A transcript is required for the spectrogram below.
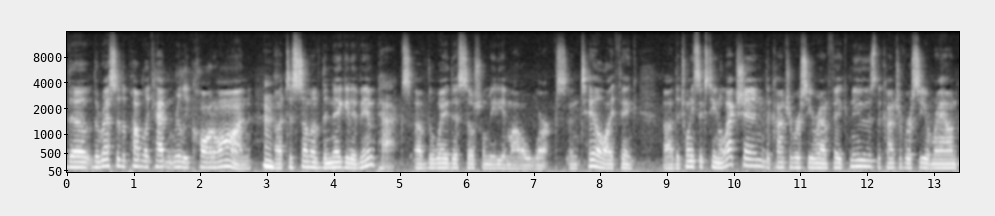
the the rest of the public hadn't really caught on uh, to some of the negative impacts of the way this social media model works until I think uh, the 2016 election, the controversy around fake news, the controversy around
